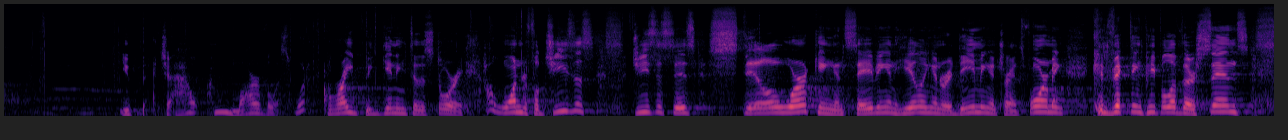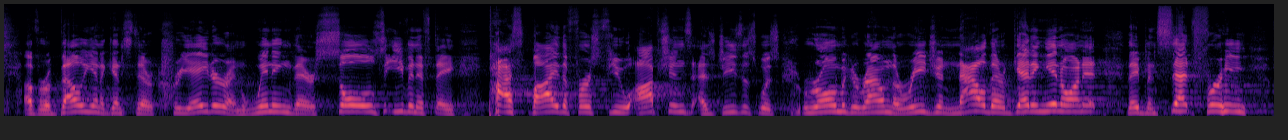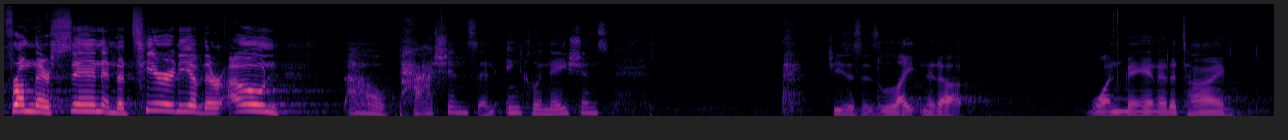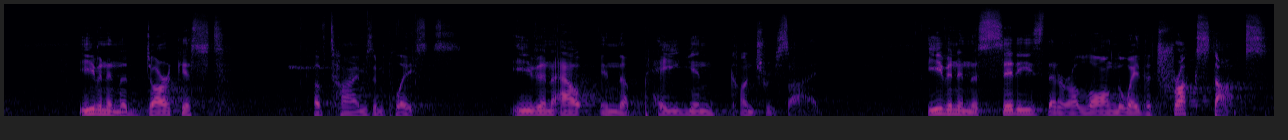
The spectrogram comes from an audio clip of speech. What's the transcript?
You betcha. How, marvelous. What a great beginning to the story. How wonderful. Jesus, Jesus is still working and saving and healing and redeeming and transforming, convicting people of their sins, of rebellion against their creator and winning their souls, even if they passed by the first few options as Jesus was roaming around the region. Now they're getting in on it. They've been set free from their sin and the tyranny of their own oh, passions and inclinations. Jesus is lighting it up one man at a time, even in the darkest of times and places, even out in the pagan countryside, even in the cities that are along the way, the truck stops,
